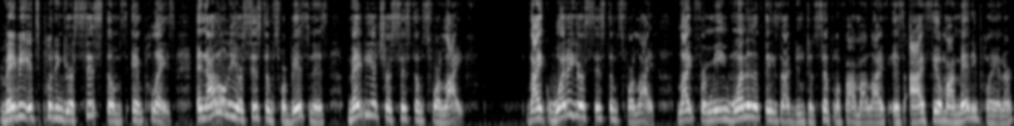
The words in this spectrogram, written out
Maybe it's putting your systems in place. And not only your systems for business, maybe it's your systems for life. Like, what are your systems for life? Like, for me, one of the things I do to simplify my life is I fill my Medi planner.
